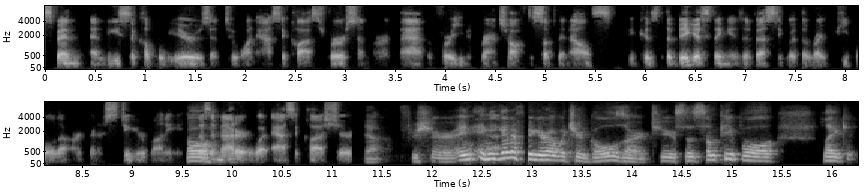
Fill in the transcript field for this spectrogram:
spend at least a couple of years into one asset class first and learn that before you even branch off to something else. Because the biggest thing is investing with the right people that aren't going to steal your money. It oh. doesn't matter what asset class you're. Yeah, for sure. And and you got to figure out what your goals are too. So some people like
